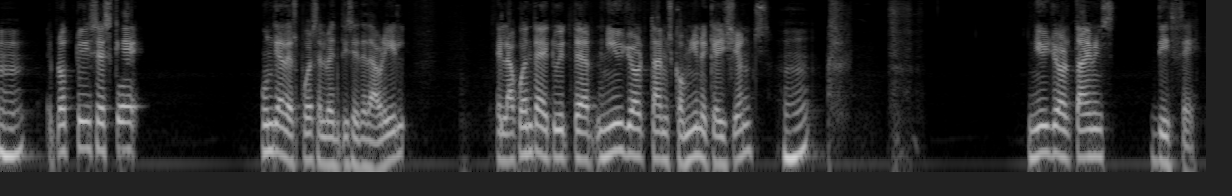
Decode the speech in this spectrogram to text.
El plot twist es que un día después, el 27 de abril, en la cuenta de Twitter New York Times Communications. New York Times dice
